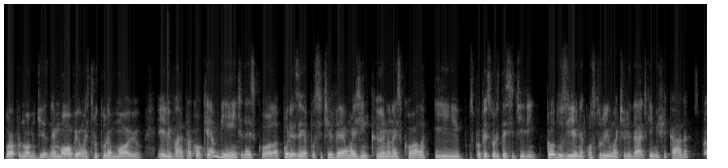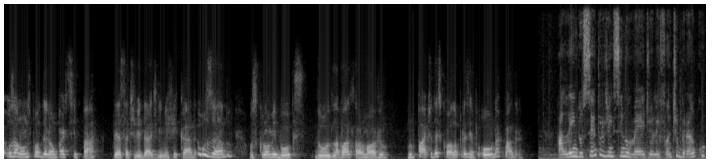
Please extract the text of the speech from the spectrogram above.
O próprio nome diz, né? Móvel, é uma estrutura móvel. Ele vai para qualquer ambiente da escola. Por exemplo, se tiver uma gincana na escola e os professores decidirem produzir, né, construir uma atividade gamificada, os alunos poderão participar dessa atividade gamificada usando os Chromebooks do laboratório móvel no pátio da escola, por exemplo, ou na quadra. Além do Centro de Ensino Médio Elefante Branco,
